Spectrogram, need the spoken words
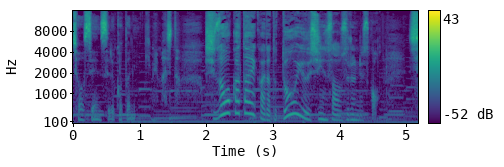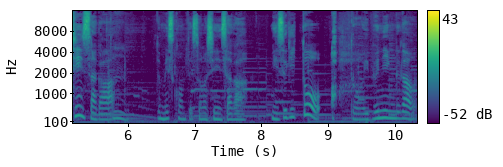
挑戦することに決めました。静岡大会だとどういう審査をするんですか、審査が、うん。ミスコンテストの審査が水着とあ。とイブニングガウン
